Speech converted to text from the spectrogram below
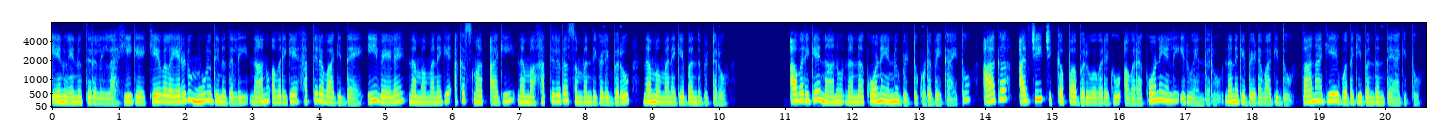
ಏನು ಎನ್ನುತ್ತಿರಲಿಲ್ಲ, ಹೀಗೆ ಕೇವಲ ಎರಡು ಮೂರು ದಿನದಲ್ಲಿ ನಾನು ಅವರಿಗೆ ಹತ್ತಿರವಾಗಿದ್ದೆ. ಈ ವೇಳೆ ನಮ್ಮ ಮನೆಗೆ ಅಕಸ್ಮಾತ್ ಆಗಿ ನಮ್ಮ ಹತ್ತಿರದ ಸಂಬಂಧಿಗಳಿಬ್ಬರು ನಮ್ಮ ಮನೆಗೆ ಬಂದುಬಿಟ್ಟರು. ಅವರಿಗೆ ನಾನು ನನ್ನ ಕೋಣೆಯನ್ನು ಬಿಟ್ಟುಕೊಡಬೇಕಾಯಿತು. ಆಗ ಅಜ್ಜಿ ಚಿಕ್ಕಪ್ಪ ಬರುವವರೆಗೂ ಅವರ ಕೋಣೆಯಲ್ಲಿ ಇರು ಎಂದರು. ನನಗೆ ಬೇಡವಾಗಿದ್ದು ತಾನಾಗಿಯೇ ಒದಗಿ ಬಂದಂತೆ ಆಗಿತ್ತು.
